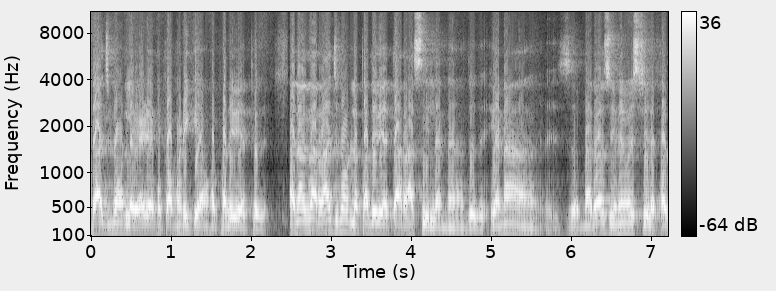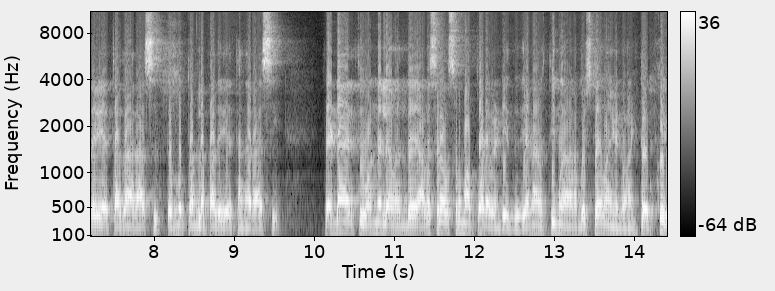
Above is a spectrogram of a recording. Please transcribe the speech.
ராஜ்பவன்ல ஏழே முக்கால் மணிக்கு அவங்க பதவி ஏத்தது. அதனாலதான் ராஜ்பவன்ல பதவி ராசி இல்லைன்னு வந்தது. ஏன்னா மெட்ராஸ் யூனிவர்சிட்டியில பதவி ஏத்தாதான் ராசி? தொண்ணூத்தொன்னுல பதவி ராசி. ரெண்டாயிரத்தி ஒண்ணுல வந்து அவசர அவசரமா போட வேண்டியது ஏன்னா திமுக நம்ம ஸ்டே வாங்கிடுவான்ட்டு போய்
